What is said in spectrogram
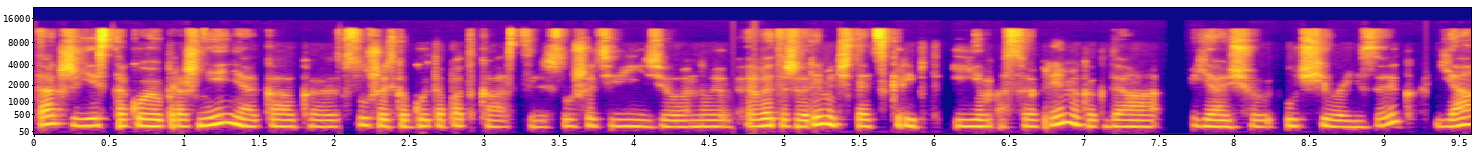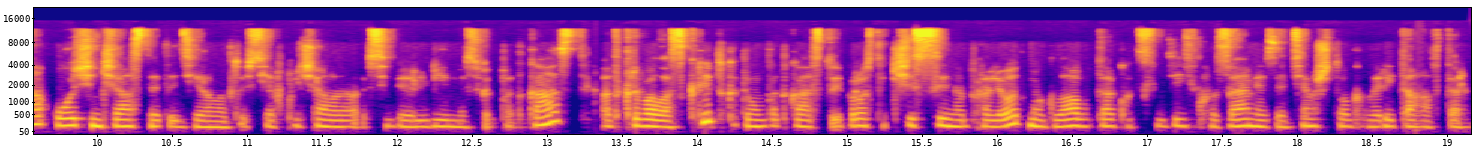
также есть такое упражнение, как э, слушать какой-то подкаст или слушать видео, но в это же время читать скрипт. И в свое время, когда я еще учила язык, я очень часто это делала. То есть я включала себе любимый свой подкаст, открывала скрипт к этому подкасту и просто часы напролет могла вот так вот следить глазами за тем, что говорит автор.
